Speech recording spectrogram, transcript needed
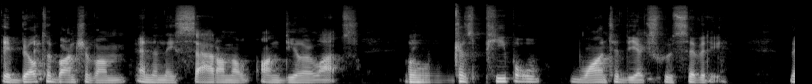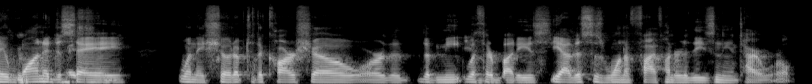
they built a bunch of them and then they sat on the on dealer lots because oh. people wanted the exclusivity. They mm-hmm. wanted to say when they showed up to the car show or the the meet with their buddies, yeah, this is one of 500 of these in the entire world.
